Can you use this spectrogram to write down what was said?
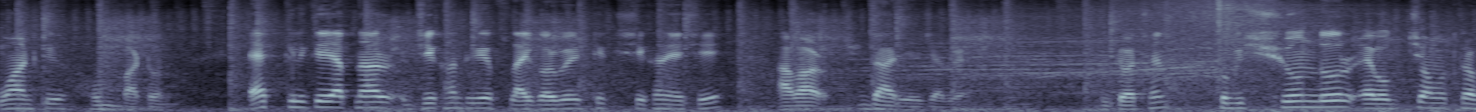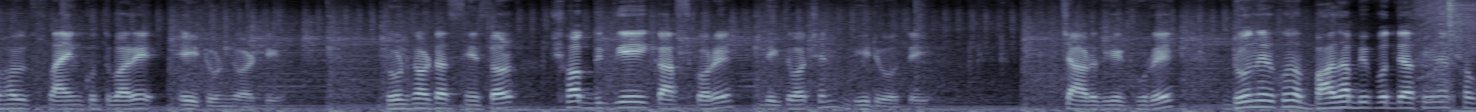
ওয়ান কে হোম বাটন এক ক্লিকে আপনার যেখান থেকে ফ্লাই করবে, ঠিক সেখানে এসে আবার দাঁড়িয়ে যাবে। বুঝতে পারছেন? খুবই সুন্দর এবং চমৎকারভাবে ফ্লাইং করতে পারে এই ড্রোন ক্যামেরাটি ড্রোন ক্যামেরাটার সেন্সর সব দিক দিয়েই কাজ করে, দেখতে পাচ্ছেন ভিডিওতেই। চারিদিকে ঘুরে, ড্রোনের কোনো বাধা বিপদে আছে কিনা সব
